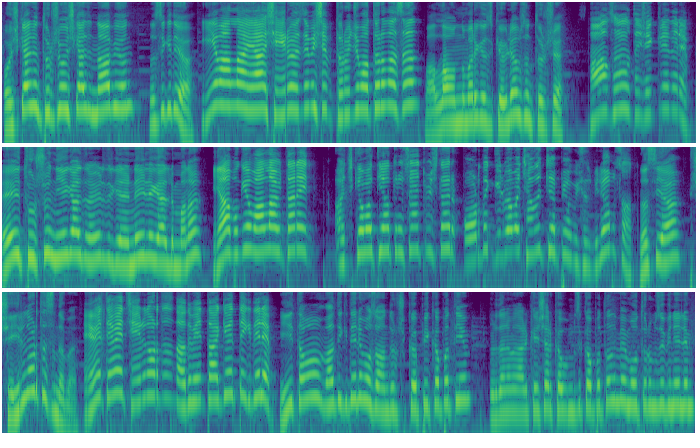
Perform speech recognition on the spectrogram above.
Hoş geldin turşu hoş geldin. Ne yapıyorsun? Nasıl gidiyor? İyi vallahi ya şehri özlemişim. Turuncu motoru nasıl? Vallahi on numara gözüküyor biliyor musun turşu? Sağ ol sağ ol teşekkür ederim. Ey turşu niye geldin hayırdır gene neyle geldin bana? Ya bugün vallahi bir tane açık hava tiyatrosu açmışlar. Orada gülmeme challenge yapıyormuşuz biliyor musun? Nasıl ya? Şehrin ortasında mı? Evet evet şehrin ortasında. Hadi beni takip et de gidelim. İyi tamam hadi gidelim o zaman dur şu kapıyı kapatayım. Buradan hemen arkadaşlar kapımızı kapatalım ve motorumuza binelim.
